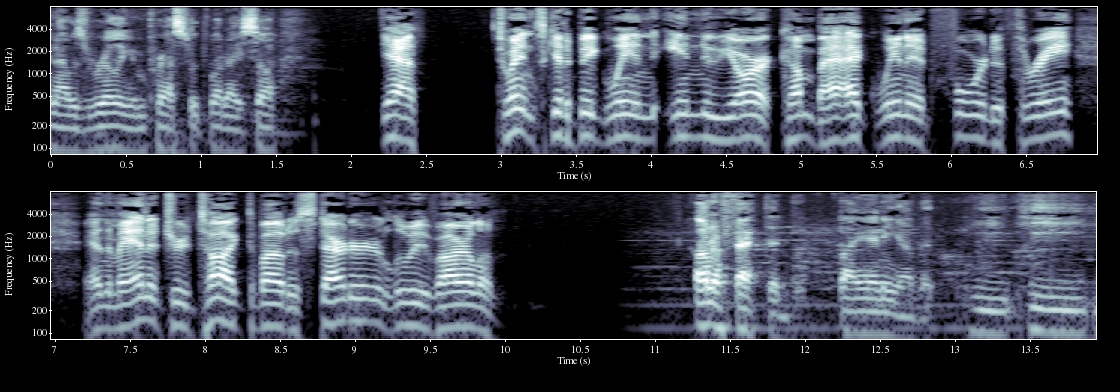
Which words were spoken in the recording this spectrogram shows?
And I was really impressed with what I saw. Yeah, Twins get a big win in New York, come back, win it four to three, and the manager talked about his starter Louis Varland. Unaffected by any of it. He he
